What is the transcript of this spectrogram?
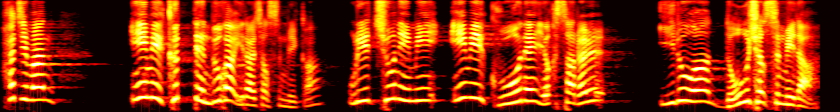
하지만 이미 그때 누가 일하셨습니까? 우리 주님이 이미 구원의 역사를 이루어 놓으셨습니다.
